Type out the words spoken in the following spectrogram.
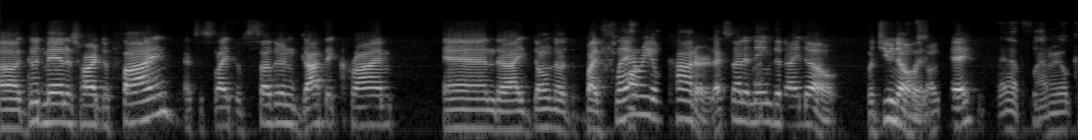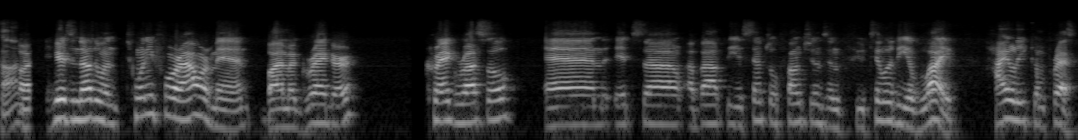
Uh, Good Man is hard to find. That's a slice of Southern Gothic crime, and uh, I don't know by Flannery O'Connor. That's not a name that I know, but you know it, okay? Yeah, Flannery O'Connor. right, here's another one 24 Hour Man by McGregor, Craig Russell, and it's uh, about the essential functions and futility of life, highly compressed.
